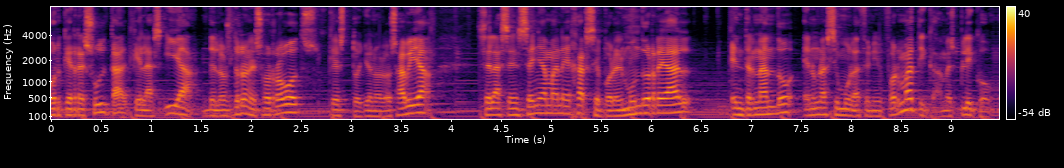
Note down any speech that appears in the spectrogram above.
porque resulta que las IA de los drones o robots, que esto yo no lo sabía, se las enseña a manejarse por el mundo real entrenando en una simulación informática. Me explico.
